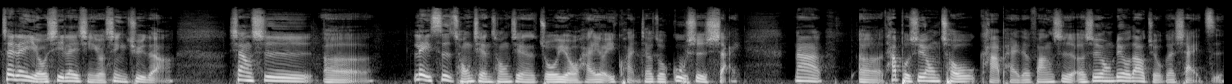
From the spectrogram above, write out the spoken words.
这类游戏类型有兴趣的啊，像是呃类似从前从前的桌游，还有一款叫做故事骰。那呃，它不是用抽卡牌的方式，而是用六到九个骰子，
